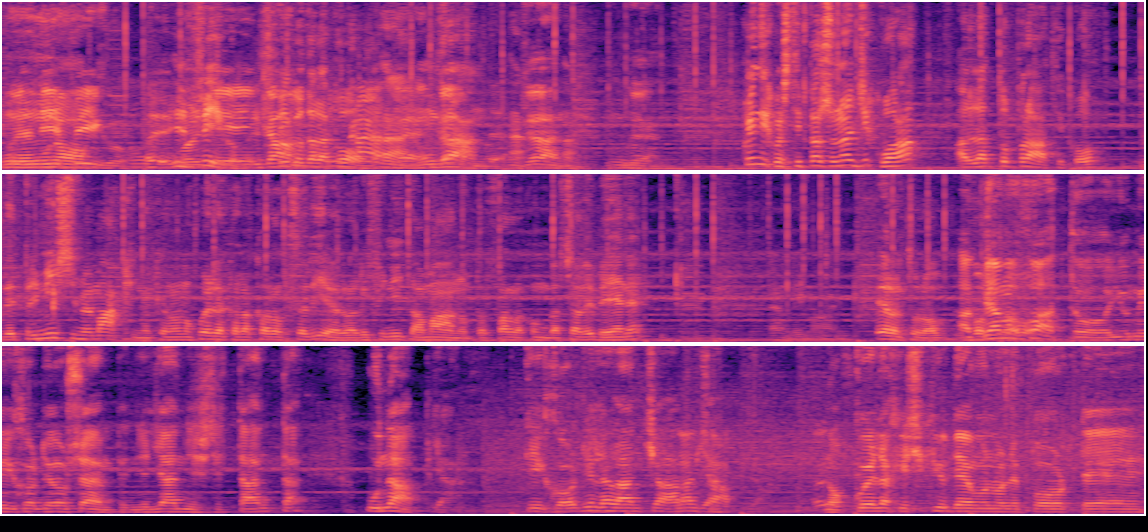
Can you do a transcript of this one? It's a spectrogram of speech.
Uno- figo. eh, Il figo, il gambo. figo della Un coda, grande, eh, un Un grande. Un eh, grande, eh. un grande. Quindi questi personaggi qua, all'atto pratico, le primissime macchine che erano quelle che la carrozzeria era rifinita a mano per farla combaciare bene, era il tuo lavoro. Abbiamo lavoro. fatto, io mi ricorderò sempre, negli anni 70, un'appia. Ti ricordi la lancia appia? Lanciappia. No. Quella che si chiudevano le porte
